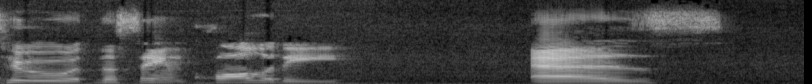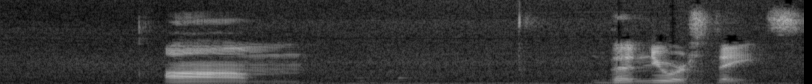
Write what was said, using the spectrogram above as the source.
to the same quality as um the newer states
